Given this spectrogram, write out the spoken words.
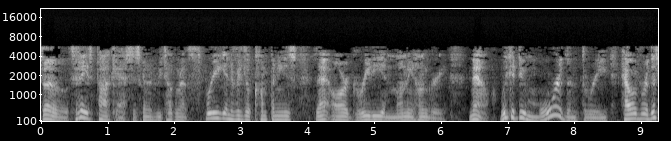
so today's podcast is going to be talking about three individual companies that are greedy and money hungry. Now, we could do more than three. However, this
